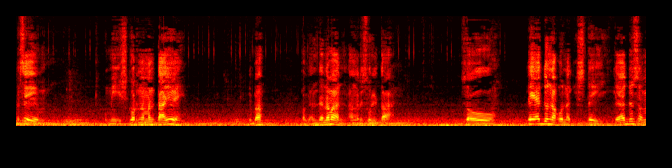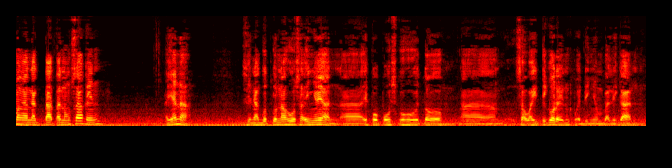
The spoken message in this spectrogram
Kasi, umi-score naman tayo eh. 'Di ba? Maganda naman ang resulta. So, kaya doon ako nag-stay. Kaya doon sa mga nagtatanong sa akin, ayan na. Sinagot ko na ho sa inyo yan. Ah, ipopost ko ho ito ah, sa YT ko rin. Pwede nyo balikan.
